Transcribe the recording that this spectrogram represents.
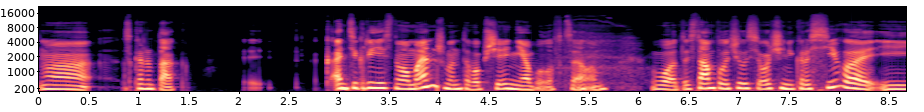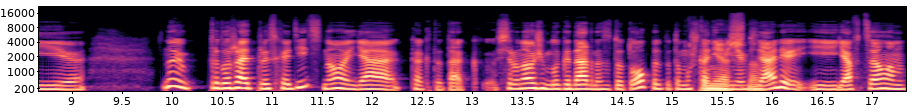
э, скажем так, э, антикризисного менеджмента вообще не было в целом. Вот, то есть там получилось очень некрасиво и ну и продолжает происходить, но я как-то так все равно очень благодарна за тот опыт, потому что они меня Конечно. взяли, и я в целом,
